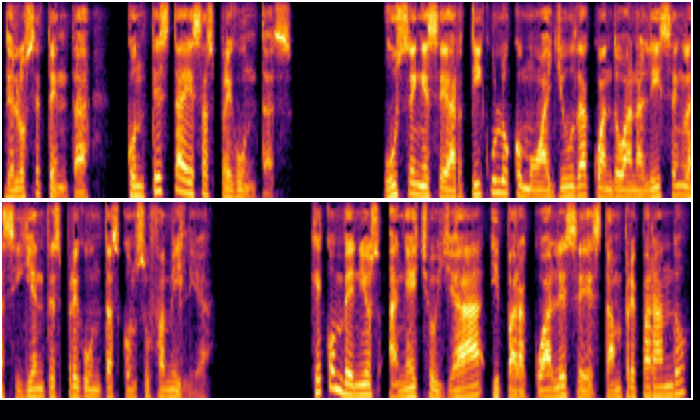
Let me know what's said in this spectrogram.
de los 70 contesta esas preguntas. Usen ese artículo como ayuda cuando analicen las siguientes preguntas con su familia. ¿Qué convenios han hecho ya y para cuáles se están preparando?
